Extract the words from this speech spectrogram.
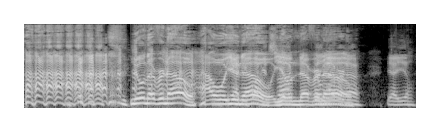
You'll never know. How will Yeah, you know? You'll never you'll know. Yeah, you'll.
